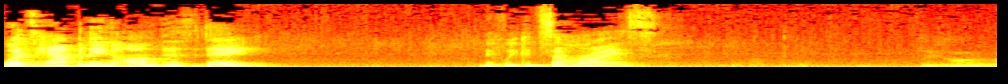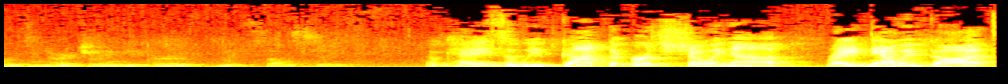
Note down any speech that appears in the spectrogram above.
What's happening on this day? If we could summarize. That God was nurturing the earth with substance. Okay, so we've got the earth showing up, right? Now we've got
